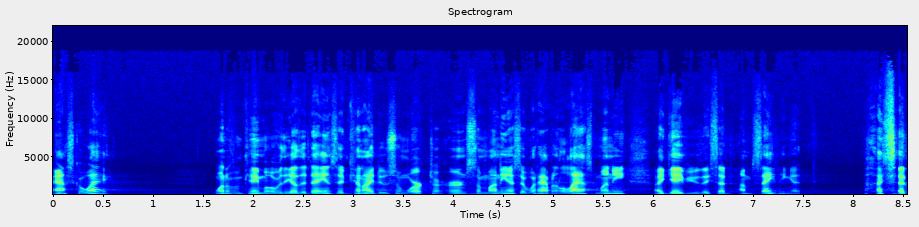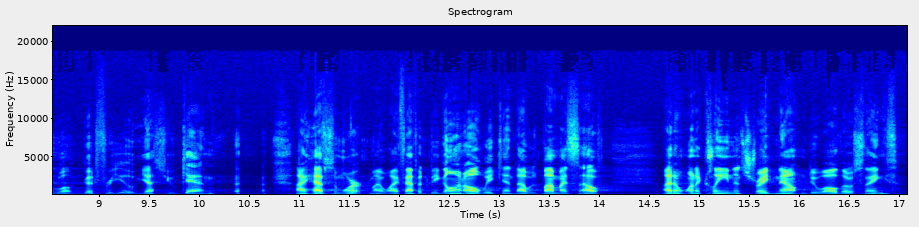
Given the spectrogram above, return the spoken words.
Ask away. One of them came over the other day and said, Can I do some work to earn some money? I said, What happened to the last money I gave you? They said, I'm saving it. I said, Well, good for you. Yes, you can. I have some work. My wife happened to be gone all weekend. I was by myself. I don't want to clean and straighten out and do all those things.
